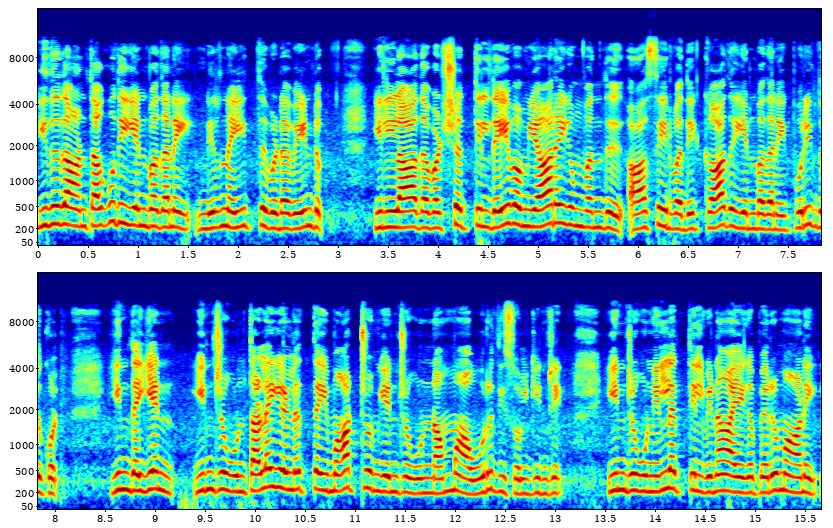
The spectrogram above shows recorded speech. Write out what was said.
இதுதான் தகுதி என்பதனை நிர்ணயித்து விட வேண்டும். இல்லாத பட்சத்தில் தெய்வம் யாரையும் வந்து ஆசீர்வதிக்காது என்பதனை புரிந்து கொள் இந்த எண் இன்று உன் தலையெழுத்தை மாற்றும் என்று உன் அம்மா உறுதி சொல்கின்றேன். இன்று உன் இல்லத்தில் விநாயக பெருமானை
